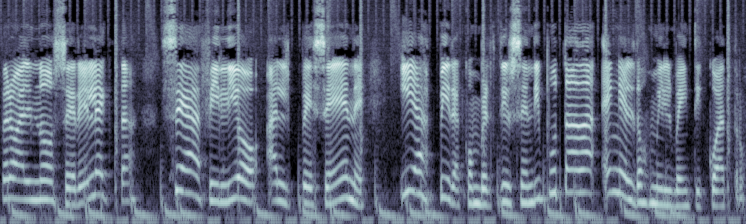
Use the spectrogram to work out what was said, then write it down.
pero al no ser electa, se afilió al PCN y aspira a convertirse en diputada en el 2024.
